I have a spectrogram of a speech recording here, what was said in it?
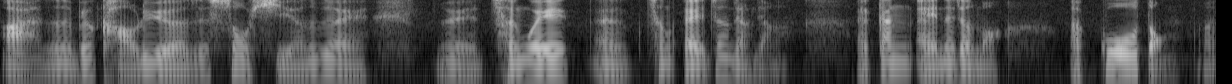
啊，真的不要考虑了，这受洗了，对不对？对，成为，呃，成，哎，这样讲讲啊，哎，干，哎，那叫什么？呃，郭董啊，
